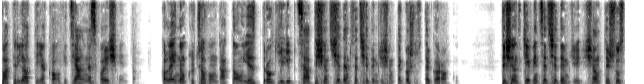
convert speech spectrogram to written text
Patrioty jako oficjalne swoje święto. Kolejną kluczową datą jest 2 lipca 1776 roku. 1976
